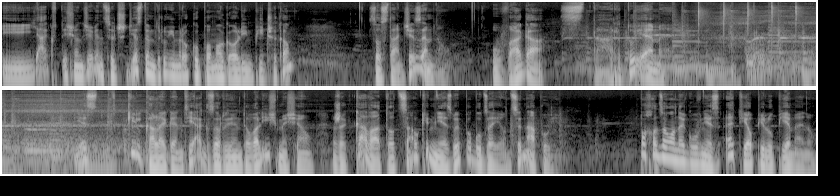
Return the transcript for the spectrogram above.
i jak w 1932 roku pomogę olimpijczykom? Zostańcie ze mną. Uwaga, startujemy. Jest kilka legend, jak zorientowaliśmy się, że kawa to całkiem niezły pobudzający napój. Pochodzą one głównie z Etiopii lub Jemenu.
